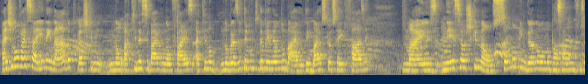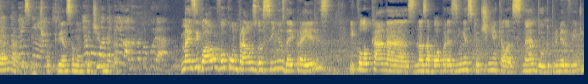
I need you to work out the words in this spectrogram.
A gente não vai sair nem nada, porque eu acho que não, aqui nesse bairro não faz. Aqui no, no Brasil tem muito dependendo do bairro. Tem bairros que eu sei que fazem, mas nesse eu acho que não. Se eu não me engano, no passado não fizeram nada, assim. Tipo, criança não pediu nem nada. Mas igual eu vou comprar uns docinhos daí pra eles e colocar nas, nas abóborazinhas que eu tinha, aquelas, né, do, do primeiro vídeo.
